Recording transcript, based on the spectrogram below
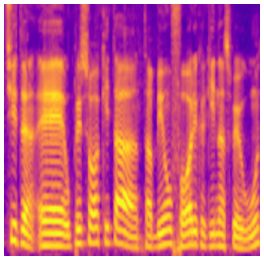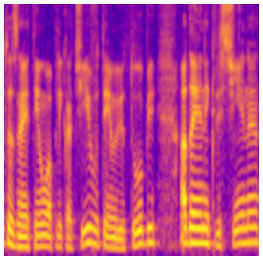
Tita, é, o pessoal aqui tá, tá bem eufórico aqui nas perguntas, né? Tem o aplicativo, tem o YouTube. A Daiane Cristina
